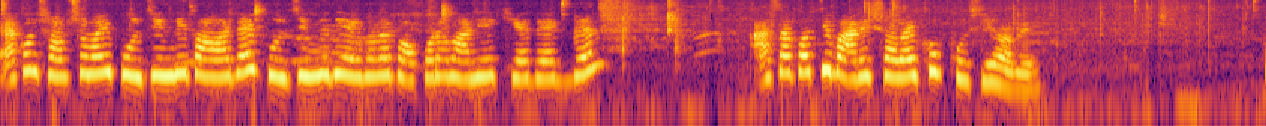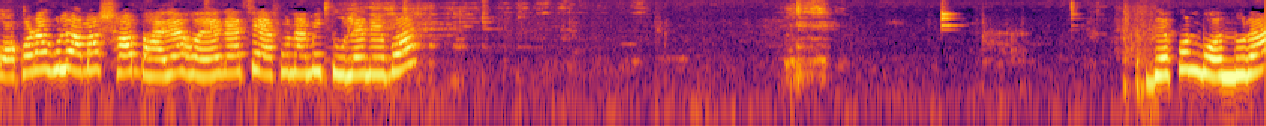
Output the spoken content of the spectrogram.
এখন সবসময় ফুল চিংড়ি পাওয়া যায়। ফুল চিংড়ি দিয়ে এইভাবে পকোড়া বানিয়ে খেয়ে দেখবেন। আশা করছি বাড়ির সবাই খুব খুশি হবে। পকোড়াগুলো আমার সব ভাজা হয়ে গেছে। এখন আমি তুলে নেব। দেখুন বন্ধুরা,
